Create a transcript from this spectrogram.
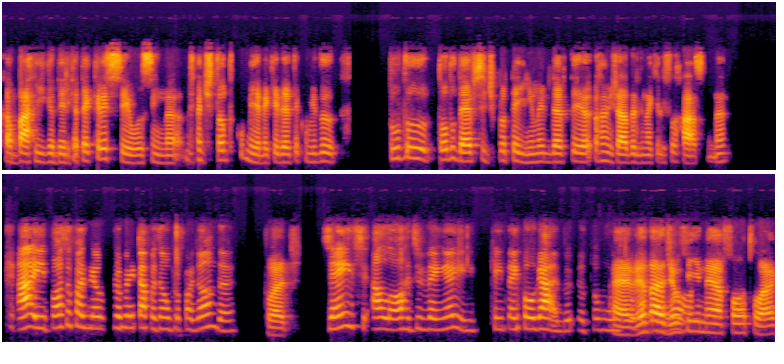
com a barriga dele, que até cresceu, assim, na, de tanto comer, né? Que ele deve ter comido tudo, todo déficit de proteína, ele deve ter arranjado ali naquele churrasco, né? Ah, e posso fazer, aproveitar fazer uma propaganda? Pode. Gente, a Lorde vem aí. Quem tá empolgado? Eu tô muito É verdade, eu vi, né, a foto lá.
